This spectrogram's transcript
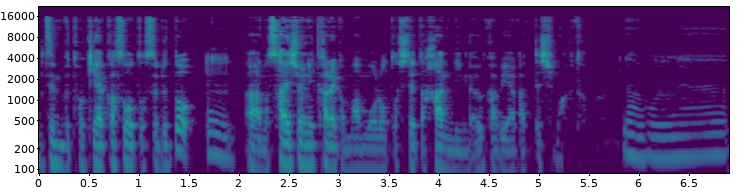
全部解き明かそうとするとうん。あの最初に彼が守ろうとしてた犯人が浮かび上がってしまうと。なるほどね。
